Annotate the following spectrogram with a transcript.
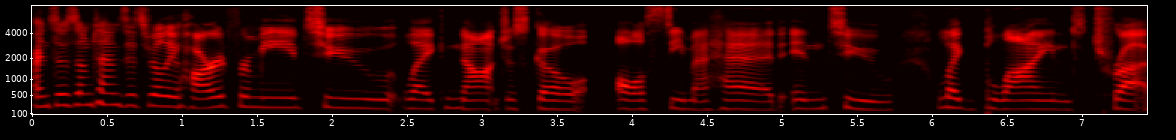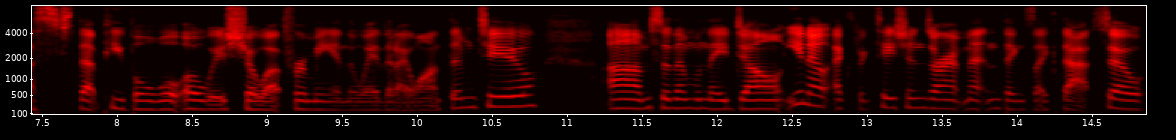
And so sometimes it's really hard for me to like not just go all steam ahead into like blind trust that people will always show up for me in the way that I want them to. Um, so then when they don't, you know, expectations aren't met and things like that. So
